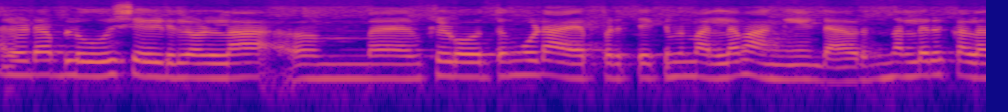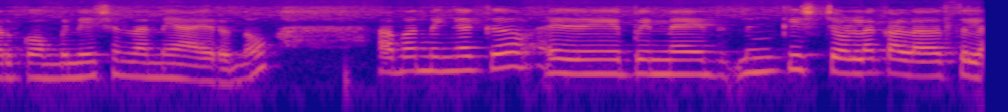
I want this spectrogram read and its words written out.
അതിലൂടെ ബ്ലൂ ഷെയ്ഡിലുള്ള ക്ലോത്തും കൂടെ ആയപ്പോഴത്തേക്കും നല്ല ഭംഗിയുണ്ടായിരുന്നു. നല്ലൊരു കളർ കോമ്പിനേഷൻ തന്നെ ആയിരുന്നു. അപ്പം നിങ്ങൾക്ക് പിന്നെ നിങ്ങൾക്ക് ഇഷ്ടമുള്ള കളേഴ്സിൽ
